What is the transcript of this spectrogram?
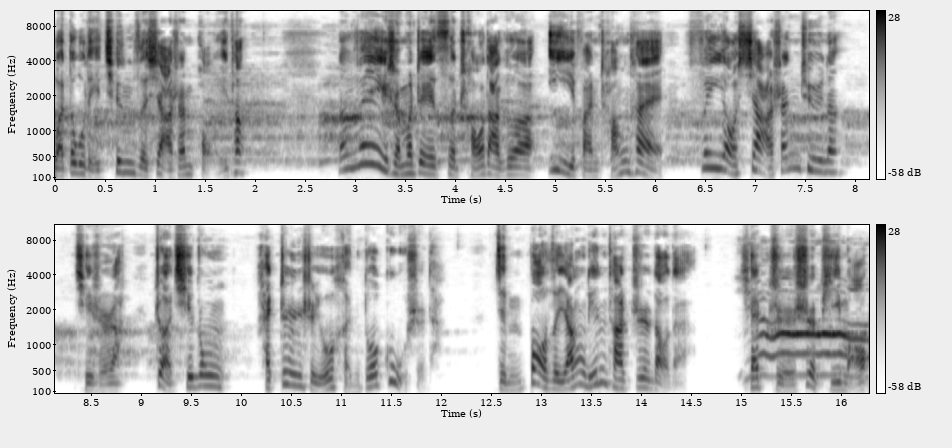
我都得亲自下山跑一趟。那为什么这次朝大哥一反常态，非要下山去呢？其实啊，这其中还真是有很多故事的。仅豹子杨林他知道的也只是皮毛，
